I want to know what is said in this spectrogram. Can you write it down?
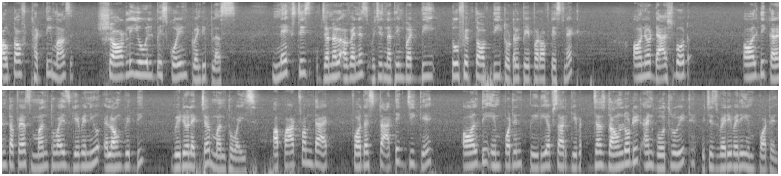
out of 30 marks surely you will be scoring 20 plus. Next is general awareness which is nothing but the two-fifth of the total paper of TISSNET. On your dashboard all the current affairs month wise given you along with the video lecture month wise apart from that for the static GK all the important PDFs are given. Just download it and go through it which is very very important.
